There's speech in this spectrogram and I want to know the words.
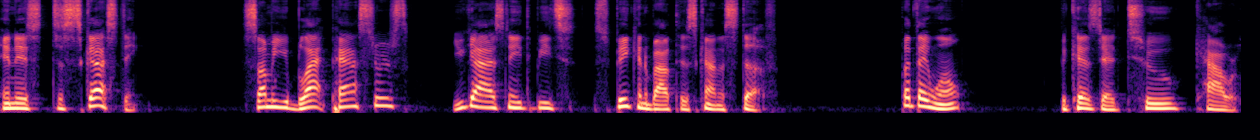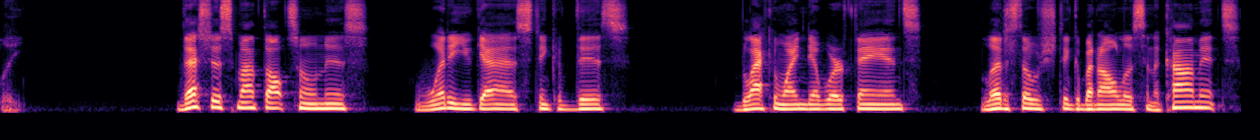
And it's disgusting. Some of you black pastors, you guys need to be speaking about this kind of stuff. But they won't because they're too cowardly. That's just my thoughts on this. What do you guys think of this? Black and White Network fans, let us know what you think about all this in the comments.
